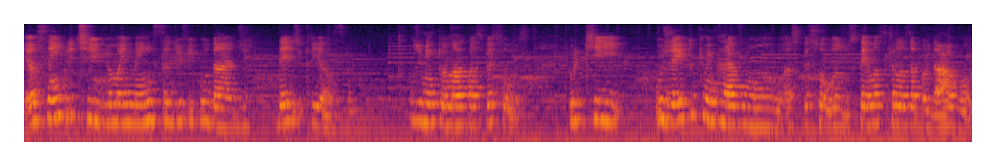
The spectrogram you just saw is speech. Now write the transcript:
Eu sempre tive uma imensa dificuldade, desde criança, de me enturmar com as pessoas. Porque o jeito que eu encarava o mundo, as pessoas, os temas que elas abordavam,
